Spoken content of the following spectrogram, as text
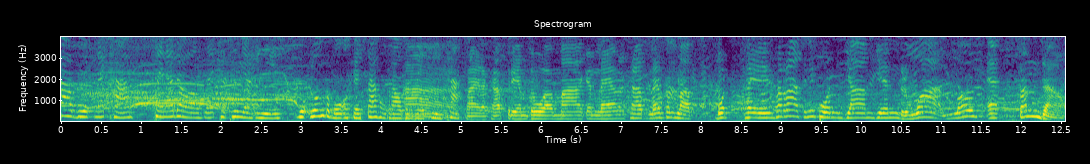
ราวุฒินะคะชัยนาดอสและแคทริยาอิงลิชร่วมกับวงออร์เคสตราของเราบนเวทีค่ะ ใช่แล้วครับ เตรียมตัวมากันแล้วนะครับ และสำหรับบทเพลงพระราชนิพนธ์ยามเย็นหรือว่า Love at Sundown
